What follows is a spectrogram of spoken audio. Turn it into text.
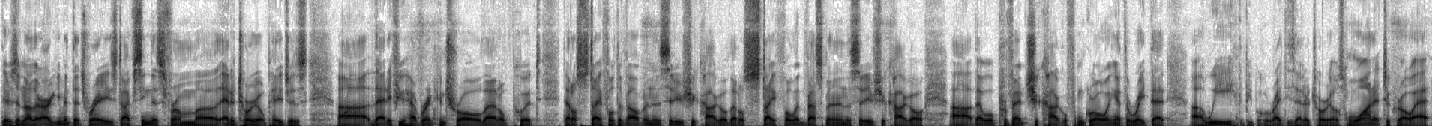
There's another argument that's raised. I've seen this from uh, editorial pages uh, that if you have rent control, that'll put that'll stifle development in the city of Chicago. That'll stifle investment in the city of Chicago. Uh, that will prevent Chicago from growing at the rate that uh, we, the people who write these editorials, want it to grow at.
